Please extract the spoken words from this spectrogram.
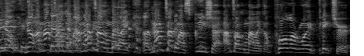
no, no. I'm not talking. About, I'm not talking about like. I'm not talking about screenshot. I'm talking about like a Polaroid picture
